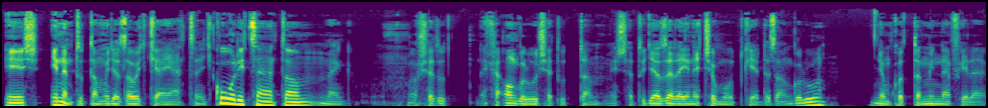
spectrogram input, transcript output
És én nem tudtam, hogy az, ahogy kell játszani. Egy kóricáltam, meg se tud, angolul se tudtam, és hát ugye az elején egy csomót kérdez angolul, nyomkodtam mindenféle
